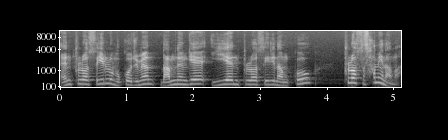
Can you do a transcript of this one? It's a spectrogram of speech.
n 플러스 1로 묶어주면 남는 게 2n 플러스 1이 남고 플러스 3이 남아.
